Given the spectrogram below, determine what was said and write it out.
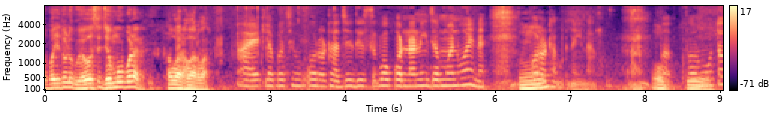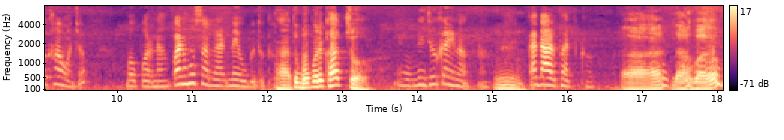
તો પછી થોડુંક વ્યવસ્થિત જમવું પડે ને. સવાર વાર હા એટલે પછી હું પરોઠા જે દિવસે બપોરના નહીં જમવાનું હોય ને. પરોઠા બનાવી નાખું. હું તો ખાઉં છું બપોરના પણ હું સલાડ ને એવું બધું ખાઉં. હા તું બપોરે ખાત છો? એવું બીજું કઈ ન ખાઉં. કા દાળ ભાત ખાઉં. હા દાળ ભાત.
